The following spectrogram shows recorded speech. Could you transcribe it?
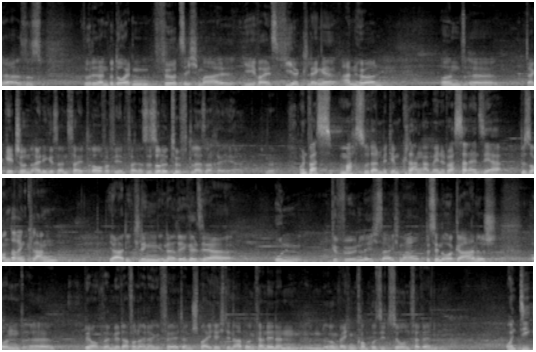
Ja, also es würde dann bedeuten, 40 mal jeweils vier Klänge anhören. Und äh, da geht schon einiges an Zeit drauf auf jeden Fall. Das ist so eine Tüftler-Sache eher. Ne? Und was machst du dann mit dem Klang am Ende? Du hast dann einen sehr besonderen Klang. Ja, die klingen in der Regel sehr ungewöhnlich, sag ich mal, ein bisschen organisch. Und äh, ja, wenn mir davon einer gefällt, dann speichere ich den ab und kann den dann in irgendwelchen Kompositionen verwenden. Und die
